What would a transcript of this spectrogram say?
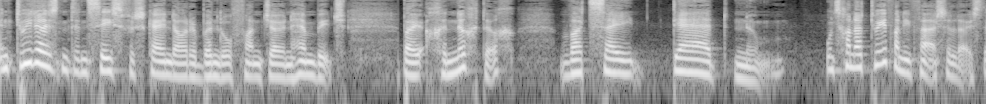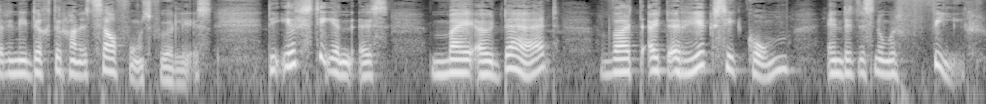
In 2006 verskyn daar 'n bundel van Joan Hambidge by Genigtig wat sy Dad noem. Ons gaan na twee van die verse luister en die digter gaan dit self vir ons voorlees. Die eerste een is My ou dad wat uit 'n reeksie kom en dit is nommer 4.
